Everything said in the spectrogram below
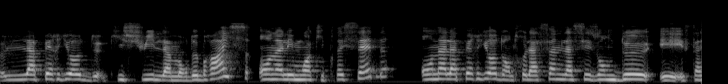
la période qui suit la mort de Bryce. On a les mois qui précèdent. On a la période entre la fin de la saison 2 et. Enfin.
